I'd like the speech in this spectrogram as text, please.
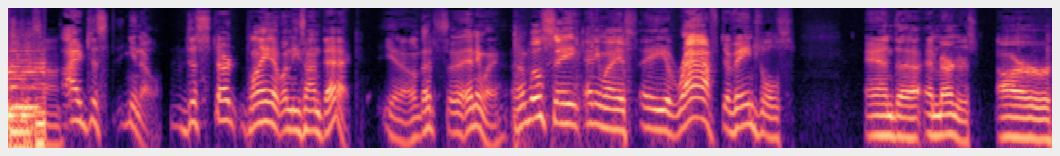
a good song. I just, you know, just start playing it when he's on deck. You know, that's uh, anyway. Uh, we'll see. Anyway, it's a raft of Angels and uh, and Mariners are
